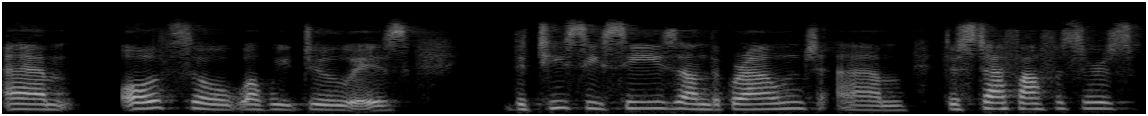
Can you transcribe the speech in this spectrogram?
Um, also what we do is the TCCs on the ground, um, the staff officers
